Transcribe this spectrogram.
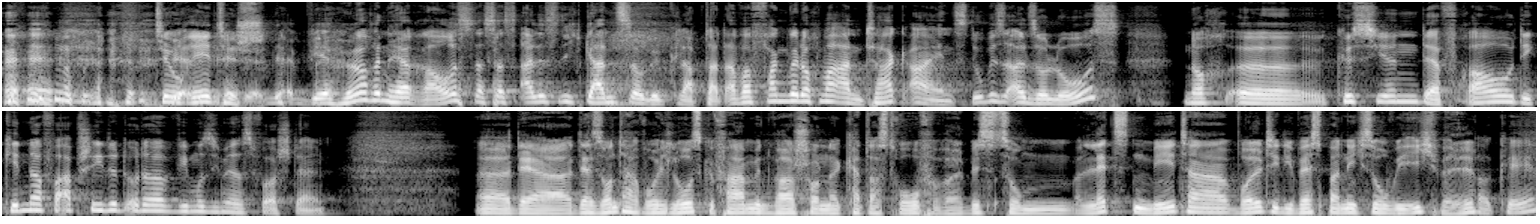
Theoretisch. Wir, wir, hören heraus, dass das alles nicht ganz so geklappt hat. Aber fangen wir doch mal an. Tag eins. Du bist also los, noch äh, Küsschen der Frau, die Kinder verabschiedet oder wie muss ich mir das vorstellen? Äh, der, der Sonntag, wo ich losgefahren bin, war schon eine Katastrophe, weil bis zum letzten Meter wollte die Vespa nicht so, wie ich will. Okay.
